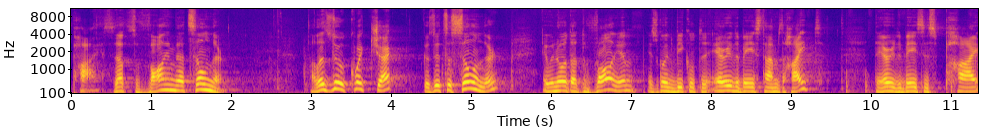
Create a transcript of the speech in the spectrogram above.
pi. So that's the volume of that cylinder. Now let's do a quick check, because it's a cylinder, and we know that the volume is going to be equal to the area of the base times the height. The area of the base is pi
